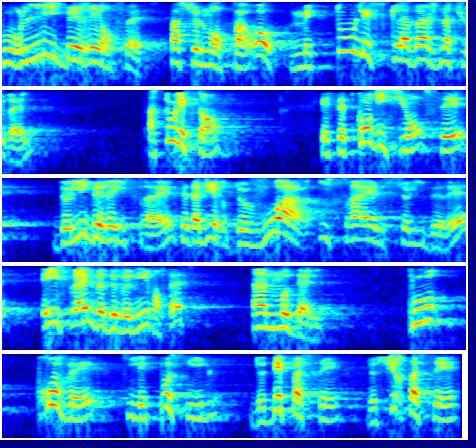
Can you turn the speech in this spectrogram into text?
pour libérer en fait, pas seulement Paro, mais tout l'esclavage naturel, à tous les temps. Et cette condition, c'est de libérer Israël, c'est-à-dire de voir Israël se libérer, et Israël va devenir en fait un modèle pour prouver qu'il est possible de dépasser, de surpasser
